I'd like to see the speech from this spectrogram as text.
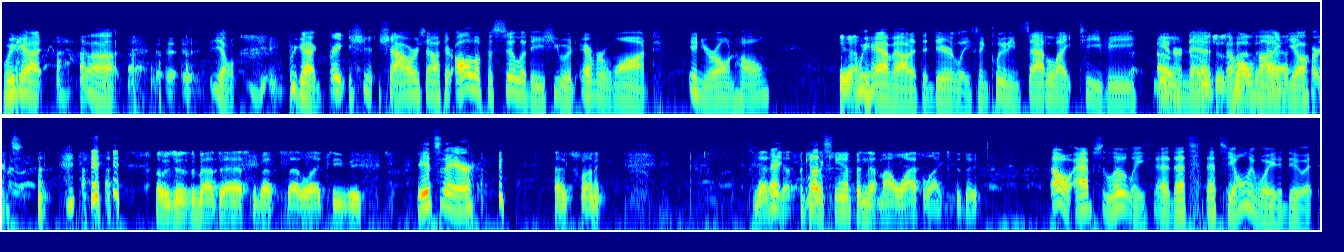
We got, uh, you know, we got great sh- showers out there. All the facilities you would ever want in your own home. Yeah. We have out at the deer lease, including satellite TV, I was- I was internet, the whole nine ask. yards. I was just about to ask about the satellite TV. It's there. That's funny. That, Hey, that's the kind of camping that my wife likes to do. Oh, absolutely. Uh, that's that's the only way to do it.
